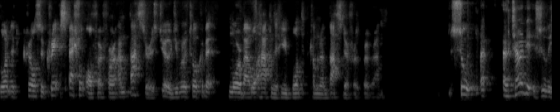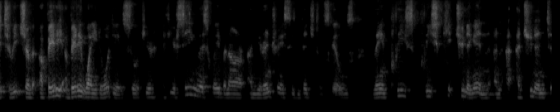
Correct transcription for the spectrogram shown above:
We wanted to also create a special offer for ambassadors. Joe, do you want to talk a bit more about what happens if you want to become an ambassador for the program? So uh, our target is really to reach a, a, very a very wide audience. So if you're if you're seeing this webinar and you're interested in digital skills, then please please keep tuning in and, and tune in to,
